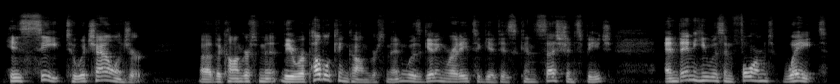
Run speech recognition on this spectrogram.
his seat to a challenger. Uh, the congressman, the Republican congressman, was getting ready to give his concession speech, and then he was informed, "Wait,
